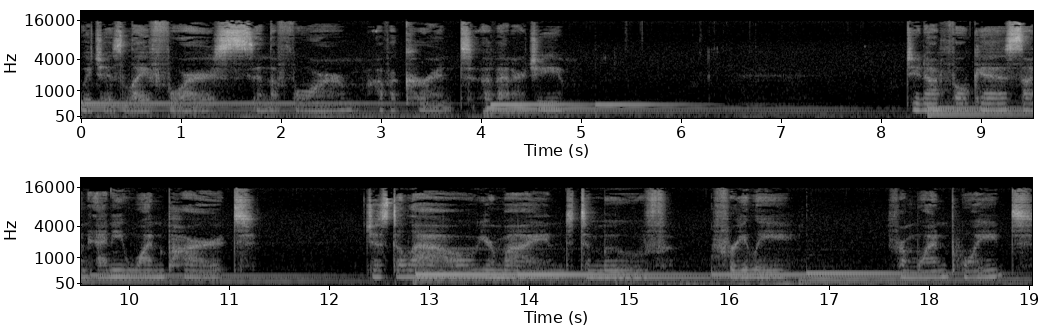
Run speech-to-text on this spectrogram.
which is life force in the form of a current of energy. Do not focus on any one part. Just allow your mind to move freely from one point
